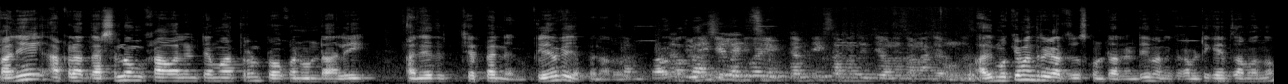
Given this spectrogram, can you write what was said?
కానీ అక్కడ దర్శనం కావాలంటే మాత్రం టోకెన్ ఉండాలి. అనేది చెప్పాను నేను. క్లియర్గా చెప్పాను ఆ రోజు. జ్యుడిషియల్ ఎంక్వైరీ కమిటీకి సంబంధించి ఏమైనా సమాచారం ఉందా? అది ముఖ్యమంత్రి గారు చూసుకుంటారండి. మన కమిటీకి ఏం సంబంధం?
